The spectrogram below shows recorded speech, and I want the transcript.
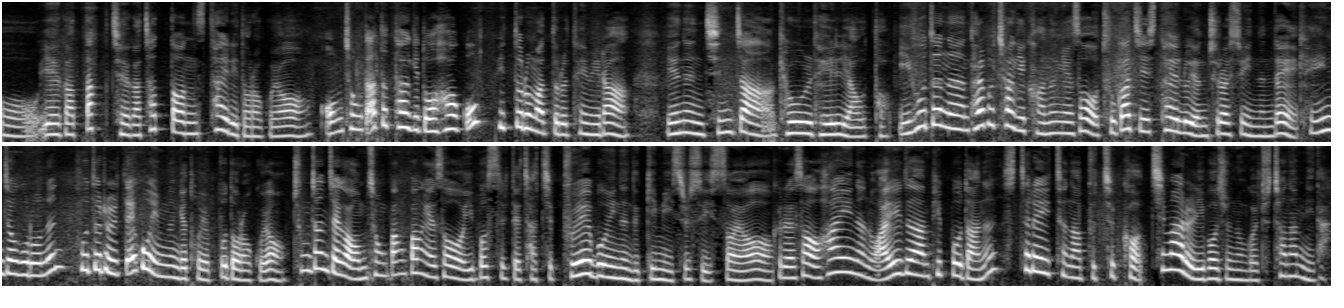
어, 얘가 딱 제가 찾던 스타일이더라고요. 엄청 따뜻하기도 하고 휘뚜루마뚜루템이라 얘는 진짜 겨울 데일리 아우터. 이 후드는 탈부착이 가능해서 두 가지 스타일로 연출할 수 있는데 개인적으로는 후드를 떼고 입는 게 더 예쁘더라고요. 충전재가 엄청 빵빵해서 입었을 때 자칫 부해 보이는 느낌이 있을 수 있어요. 그래서 하의는 와이드한 핏보다는 스트레이트나 부츠컷, 치마를 입어주는 걸 추천합니다.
